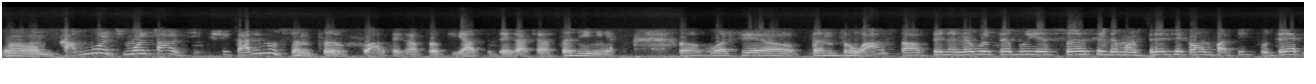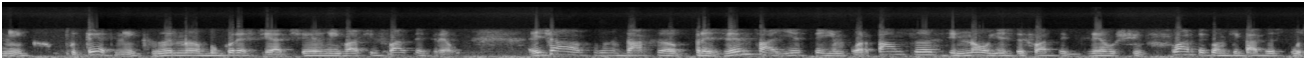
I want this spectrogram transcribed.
uh, ca mulți, mulți alții și care nu sunt uh, foarte apropiați de această linie. Uh, ori uh, pentru asta PNL-ul trebuie să se demonstreze ca un partid puternic, puternic în București, ceea ce îi va fi foarte greu. Aici, dacă prezența este importantă, din nou este foarte greu și foarte complicat de spus.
